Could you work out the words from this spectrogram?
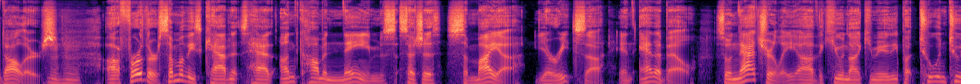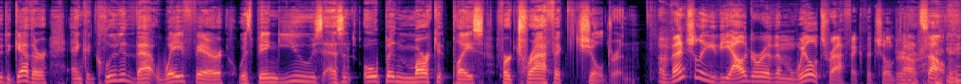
dollars. Uh, further, some of these cabinets had uncommon names such as Samaya, Yaritza, and Annabelle. So naturally, uh, the QAnon community put two and two together and concluded that Wayfair was being used as an open marketplace for trafficked children. Eventually, the algorithm will traffic the children itself.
